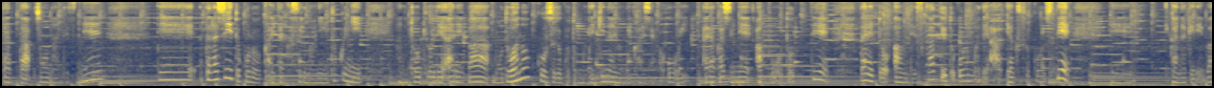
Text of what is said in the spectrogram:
だったそうなんですね。で新しいところを開拓するのに特にあの東京であればもうドアノックをすることもできないような会社が多いあらかじめアポを取って誰と会うんですかっていうところまで約束をして、えー、行かなければ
